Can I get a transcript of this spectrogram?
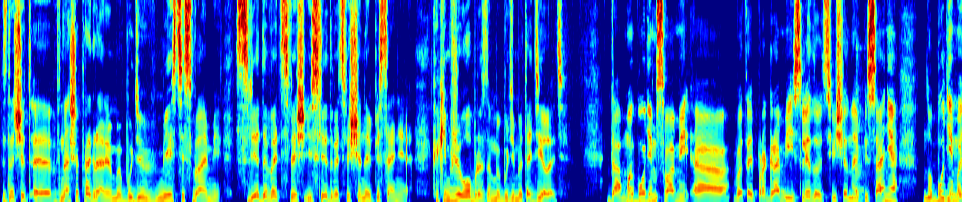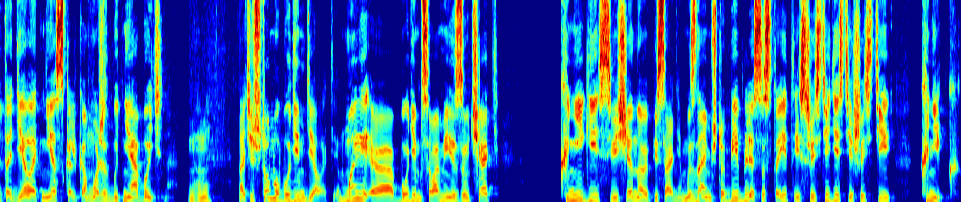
Значит, э, в нашей программе мы будем вместе с вами следовать, исследовать Священное Писание. Каким же образом мы будем это делать? Да, мы будем с вами э, в этой программе исследовать Священное Писание, но будем это делать несколько, может быть, необычно. Угу. Значит, что мы будем делать? Мы э, будем с вами изучать книги Священного Писания. Мы знаем, что Библия состоит из 66 книг.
